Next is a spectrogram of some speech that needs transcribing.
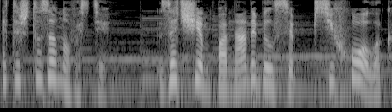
это что за новости? Зачем понадобился психолог?»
